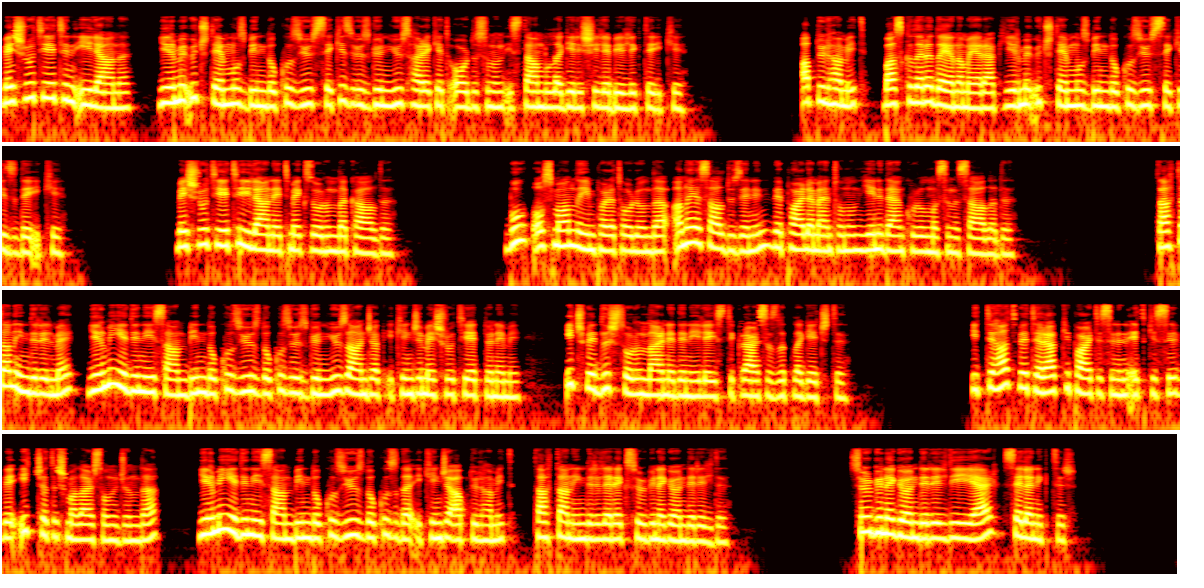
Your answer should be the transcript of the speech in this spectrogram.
Meşrutiyetin ilanı, 23 Temmuz 1908 Üzgün Yüz Hareket Ordusu'nun İstanbul'a gelişiyle birlikte 2. Abdülhamit, baskılara dayanamayarak 23 Temmuz 1908'de 2. Meşrutiyeti ilan etmek zorunda kaldı. Bu, Osmanlı İmparatorluğunda anayasal düzenin ve parlamentonun yeniden kurulmasını sağladı. Tahttan indirilme, 27 Nisan 1909 üzgün 100 ancak ikinci meşrutiyet dönemi, iç ve dış sorunlar nedeniyle istikrarsızlıkla geçti. İttihat ve Terakki Partisi'nin etkisi ve iç çatışmalar sonucunda, 27 Nisan 1909'da 2. Abdülhamit, tahttan indirilerek sürgüne gönderildi. Sürgüne gönderildiği yer, Selanik'tir.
